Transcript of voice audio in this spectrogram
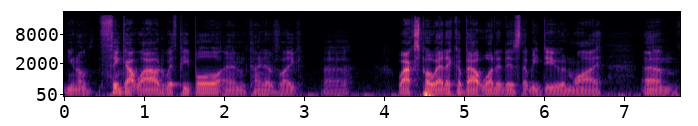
you know, think out loud with people and kind of like uh, wax poetic about what it is that we do and why. Um,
